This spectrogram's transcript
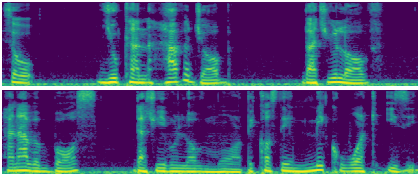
So you can have a job that you love and have a boss that you even love more because they make work easy.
